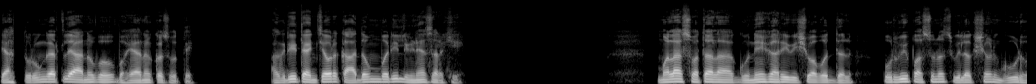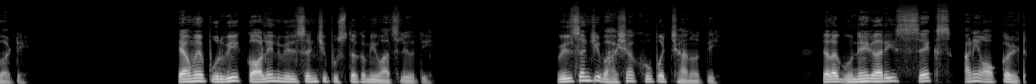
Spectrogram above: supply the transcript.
त्या तुरुंगातले अनुभव भयानकच होते. अगदी त्यांच्यावर कादंबरी लिहिण्यासारखी. मला स्वतःला गुन्हेगारी विश्वाबद्दल पूर्वीपासूनच विलक्षण गूढ वाटे. त्यामुळे पूर्वी कॉलिन विल्सनची पुस्तकं मी वाचली होती. विल्सनची भाषा खूपच छान होती. त्याला गुन्हेगारी, सेक्स आणि ऑकल्ट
